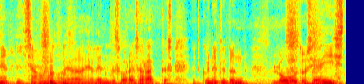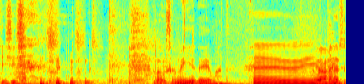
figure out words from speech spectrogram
Jah, Isamaa ja, ja lendas Vares Arakas, et kui need nüüd on loodus ja Eesti, siis lausa meie teemad. Äh, jah, et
